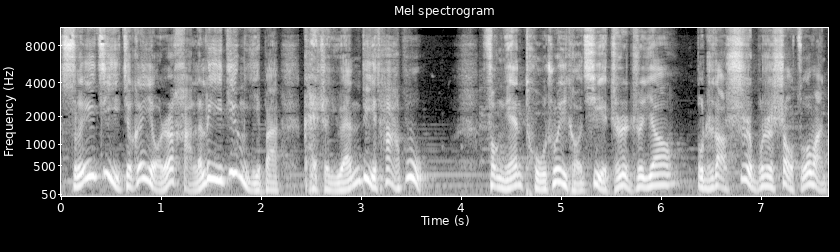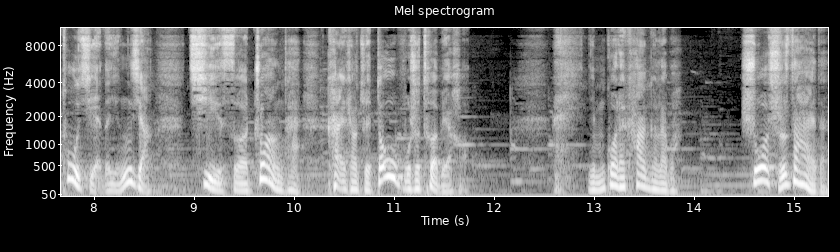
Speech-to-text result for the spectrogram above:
随即就跟有人喊了立定一般，开始原地踏步。凤年吐出一口气，直了直腰，不知道是不是受昨晚吐血的影响，气色状态看上去都不是特别好。哎，你们过来看看来吧。说实在的，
